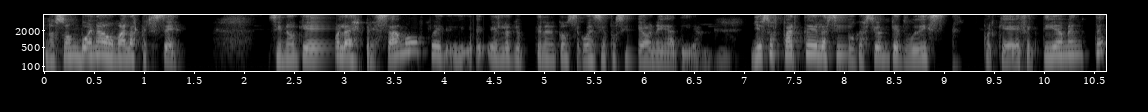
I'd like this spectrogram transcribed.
no son buenas o malas per se, sino que las expresamos pues, es lo que puede tener consecuencias positivas o negativas. Y eso es parte de la educación que tú dices, porque efectivamente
